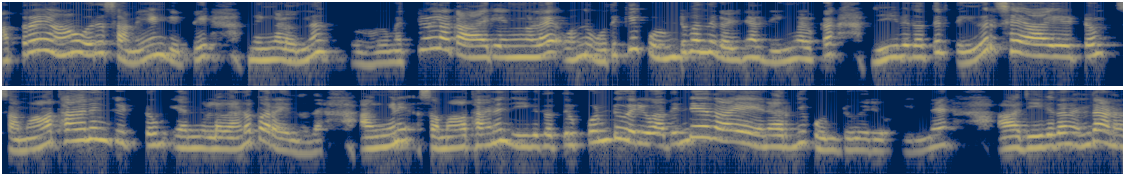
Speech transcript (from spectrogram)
അത്രയും ആ ഒരു സമയം കിട്ടി. നിങ്ങളൊന്ന് മറ്റുള്ള കാര്യങ്ങളെ ഒന്ന് ഒതുക്കി കൊണ്ടുവന്നു കഴിഞ്ഞാൽ നിങ്ങൾക്ക് ജീവിതത്തിൽ തീർച്ചയായിട്ടും സമാധാനം കിട്ടും എന്നുള്ളതാണ് പറയുന്നത്. അങ്ങനെ സമാധാനം ജീവിതത്തിൽ കൊണ്ടുവരൂ. അതിന്റെതായ എനർജി കൊണ്ടുവരൂ. പിന്നെ ആ ജീവിതം എന്താണ്?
